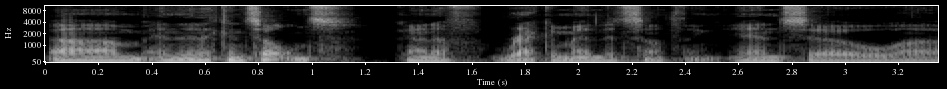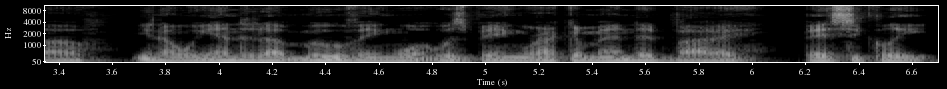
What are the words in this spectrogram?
Um, and then the consultants kind of recommended something. And so, uh, you know, we ended up moving what was being recommended by basically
